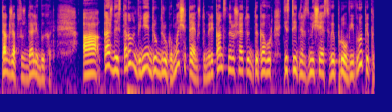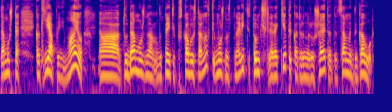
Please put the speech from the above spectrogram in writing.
также обсуждали выход. А каждая из сторон обвиняет друг друга. Мы считаем, что американцы нарушают этот договор, действительно размещая свои ПРО в Европе, потому что, как я понимаю, а, туда можно, вот на эти пусковые установки можно установить в том числе ракеты, которые нарушают этот самый договор.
